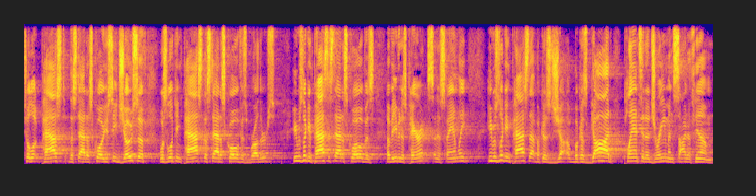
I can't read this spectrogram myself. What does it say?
to look past the status quo. You see, Joseph was looking past the status quo of his brothers. He was looking past the status quo of, his, of even his parents and his family. He was looking past that because, because God planted a dream inside of him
